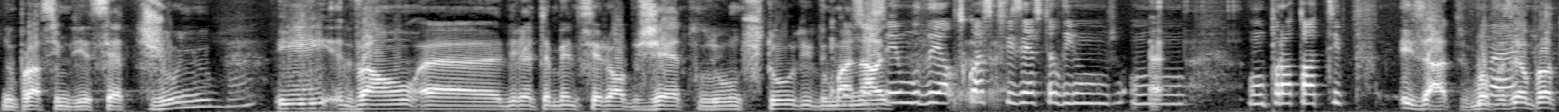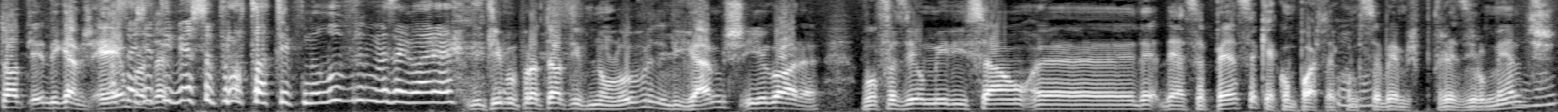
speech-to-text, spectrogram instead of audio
no próximo dia 7 de junho uhum. e vão uh, diretamente ser objeto de um estudo e de uma é análise. um modelo, tu quase que fizeste ali um, um um protótipo. Exato, vou é? fazer um protótipo, digamos. É Ou seja, um tiveste o protótipo no Louvre, mas agora. Tive o protótipo no Louvre, digamos, e agora vou fazer uma edição uh, de, dessa peça, que é composta, como uhum. sabemos, por três elementos, uhum.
